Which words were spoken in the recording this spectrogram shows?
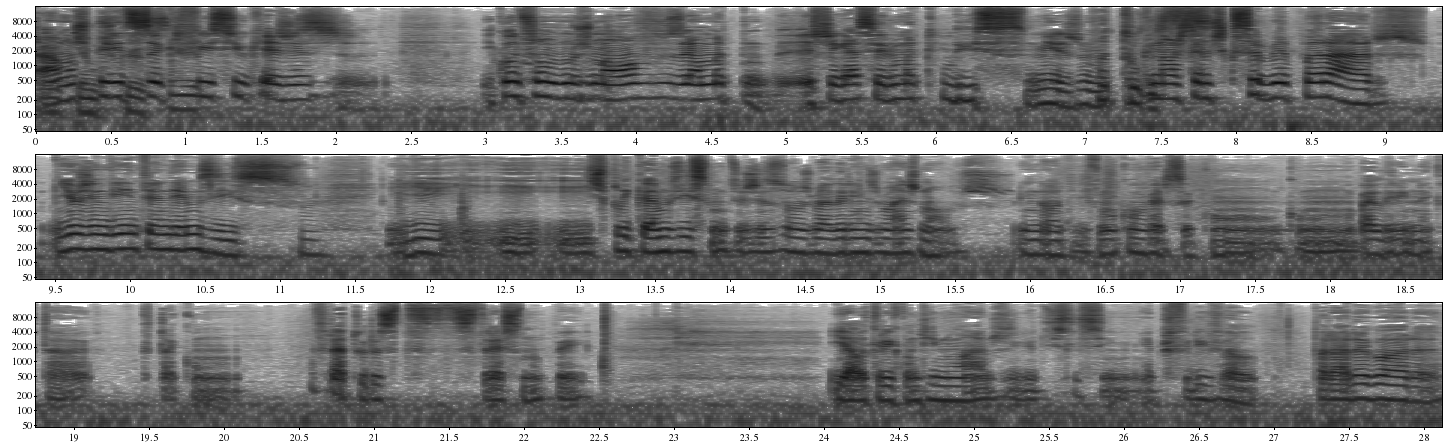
há um espírito de sacrifício que às vezes e quando somos novos é uma, chega a ser uma tolice mesmo. Uma tolice. Porque nós temos que saber parar. E hoje em dia entendemos isso. Hum. E, e, e, explicamos isso muitas vezes aos bailarinos mais novos. Ainda ontem tive uma conversa com, com uma bailarina que está que tá com uma fratura de stress no pé. E ela queria continuar. E eu disse assim: é preferível parar agora,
